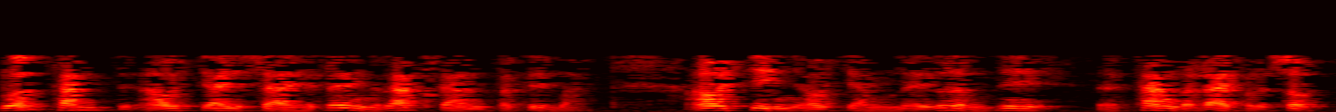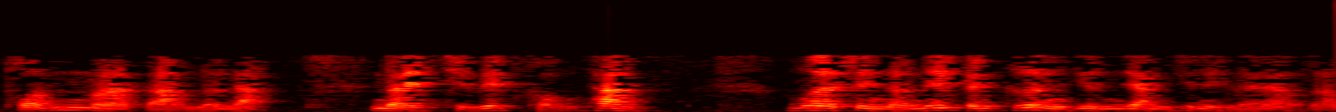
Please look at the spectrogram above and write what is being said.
ล้วนท่านเอาใจใส่เร่งรัดการปฏิบัติ เอาจริงเอาจังในเรื่องนี้แต่ท่านก็ได้ประสบผลมาตามระดับในชีวิตของท่าน เมื่อสิ่งเหล่านี้เป็นเครื่องยืนยันที่นี่แล้ว เรา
